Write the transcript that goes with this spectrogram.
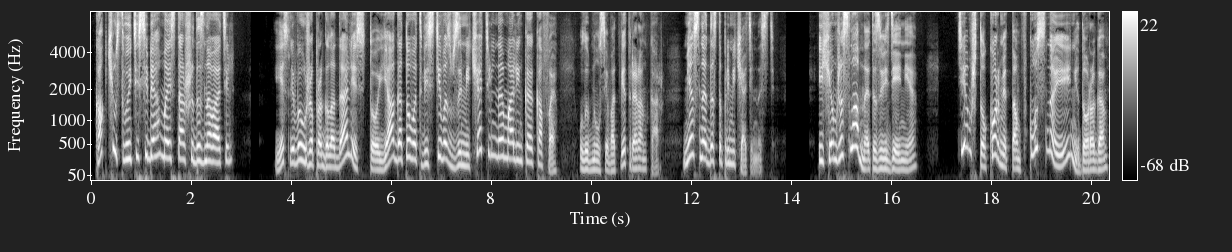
«Как чувствуете себя, мой старший дознаватель?» «Если вы уже проголодались, то я готов отвезти вас в замечательное маленькое кафе», — улыбнулся в ответ Реранкар. «Местная достопримечательность». «И чем же славно это заведение?» «Тем, что кормят там вкусно и недорого».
